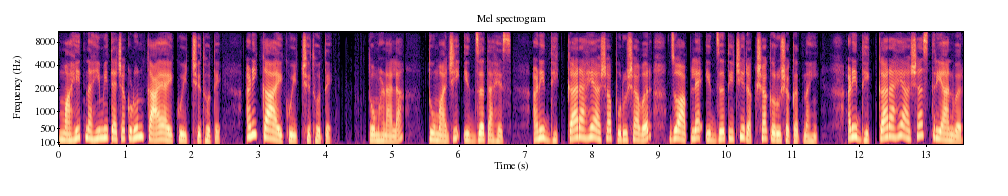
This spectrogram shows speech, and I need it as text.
माहीत नाही मी त्याच्याकडून काय ऐकू इच्छित होते आणि का ऐकू इच्छित होते. तो म्हणाला तू माझी इज्जत आहेस. आणि धिक्कार आहे अशा पुरुषावर जो आपल्या इज्जतीची रक्षा करू शकत नाही. आणि धिक्कार आहे अशा स्त्रियांवर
